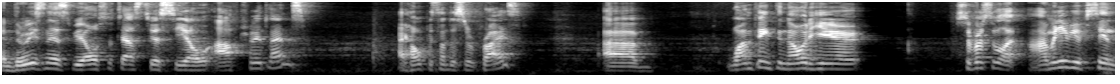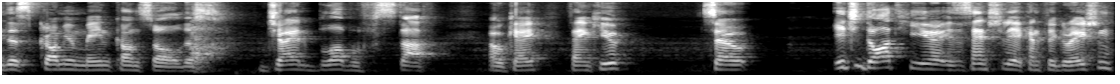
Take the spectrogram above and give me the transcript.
And the reason is we also test your CL after it lands. I hope it's not a surprise. Uh, one thing to note here, so first of all, how many of you have seen this Chromium main console, this giant blob of stuff? Okay, thank you. So each dot here is essentially a configuration,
